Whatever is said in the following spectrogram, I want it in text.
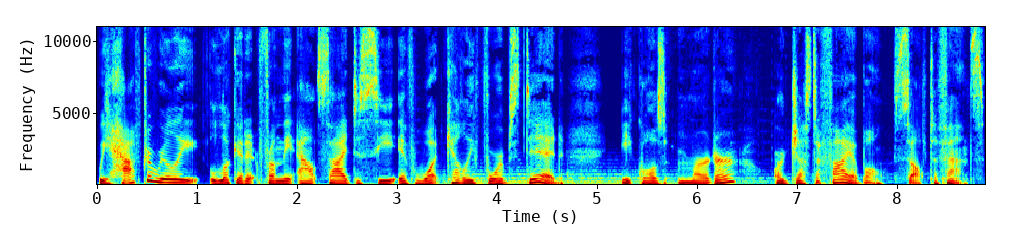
we have to really look at it from the outside to see if what Kelly Forbes did equals murder or justifiable self defense.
